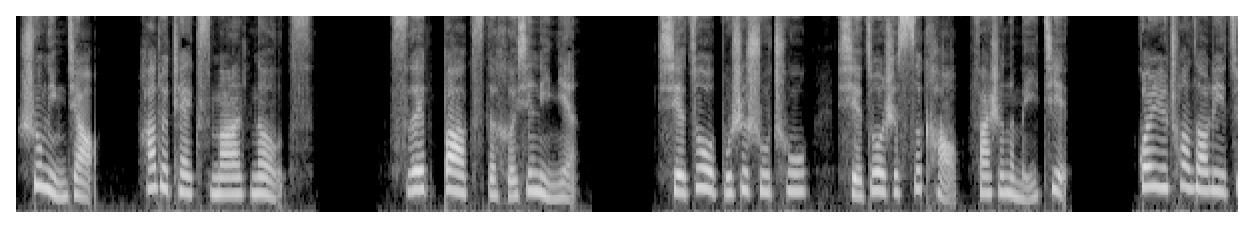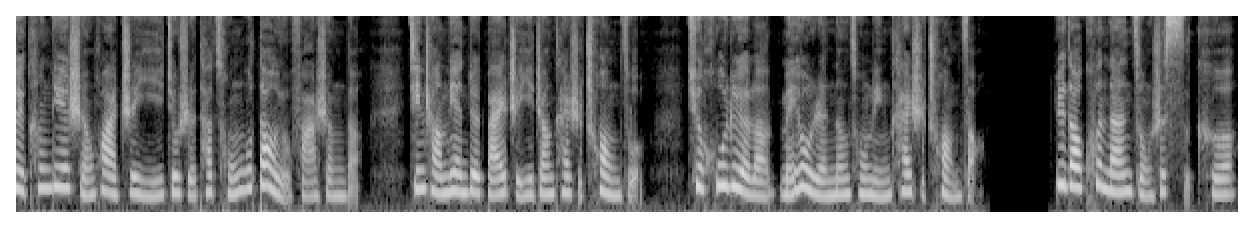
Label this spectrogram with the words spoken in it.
书名叫《How to Take Smart Notes》。Slipbox 的核心理念：写作不是输出，写作是思考发生的媒介。关于创造力最坑爹神话之一，就是它从无到有发生的。经常面对白纸一张开始创作，却忽略了没有人能从零开始创造。遇到困难总是死磕，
